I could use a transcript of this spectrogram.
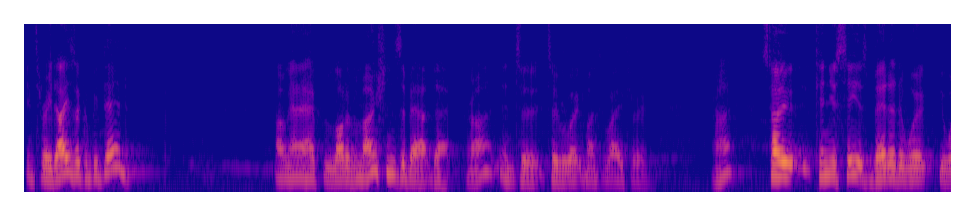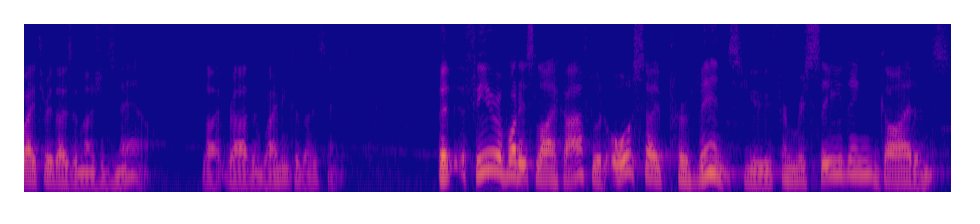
In three days, I could be dead. I'm going to have a lot of emotions about that, right? And to, to work my way through, right? So, can you see it's better to work your way through those emotions now, like rather than waiting to those things? But fear of what it's like afterward also prevents you from receiving guidance.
